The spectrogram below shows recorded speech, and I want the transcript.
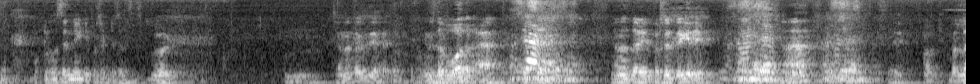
ಸರ್ ಮಕ್ಕಳು ಹೊಸ ನೈಂಟಿ ಪರ್ಸೆಂಟ್ ಸರ್. ಗುಡ್. ಚೆನ್ನಾಗಿ ತೆಗ್ದಿದ್ದಾರೆ ಇನ್ನು ಸ್ವಲ್ಪ ಹೋದ್ರ ಇನ್ನೊಂದು ಐದು ಪರ್ಸೆಂಟ್ ತೆಗೀರಿ? ಹಾಂ? ಬಲ್ಲ.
